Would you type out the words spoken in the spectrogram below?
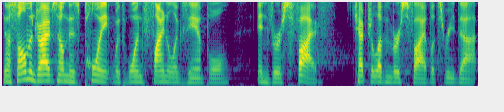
Now, Solomon drives home his point with one final example in verse 5. Chapter 11, verse 5. Let's read that.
